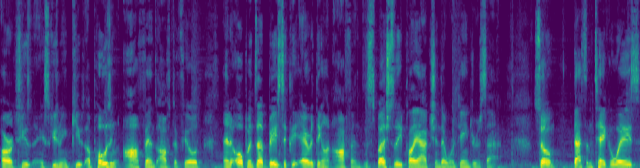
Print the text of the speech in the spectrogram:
or excuse excuse me, it keeps opposing offense off the field and it opens up basically everything on offense, especially play action that we're dangerous at. So that's some takeaways.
